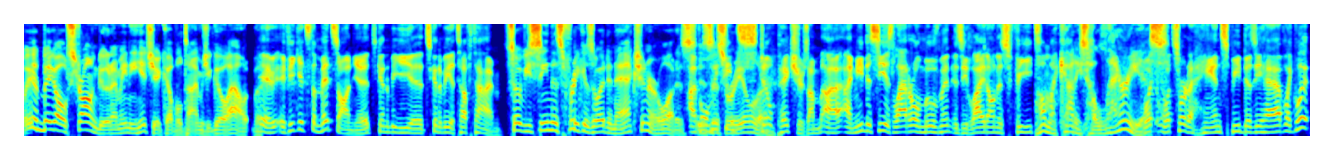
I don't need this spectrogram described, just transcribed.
Well, he's a big old strong dude. I mean, he hits you a couple times. You go out, but Yeah, If he gets the mitts on you, it's gonna be it's gonna be a tough time. so have you seen this freakazoid in action or what? Is, I've is only this seen real? still or- pictures. I'm I, I need to see his lateral movement. Is he light on his feet? Oh my god, he's hilarious. What what sort of hand speed does he have? Like what?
